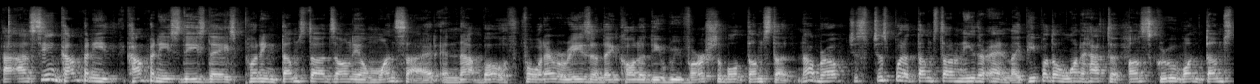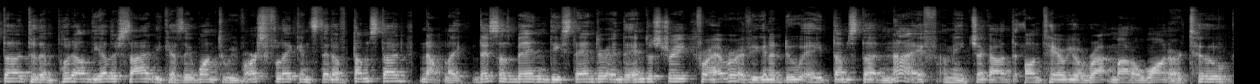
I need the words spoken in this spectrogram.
Uh, I'm seeing company companies these days putting thumb studs only on one side and not both. For whatever reason, they call it the reversible thumb stud. No, bro, just just put a thumb stud on either end. Like people don't want to have to unscrew one thumb stud to then put it on the other side because they want to reverse flick instead of thumb stud. No, like this has been the standard in the industry forever. If you're gonna do a thumb stud knife, I mean, check out the Ontario Rat Model One or Two.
